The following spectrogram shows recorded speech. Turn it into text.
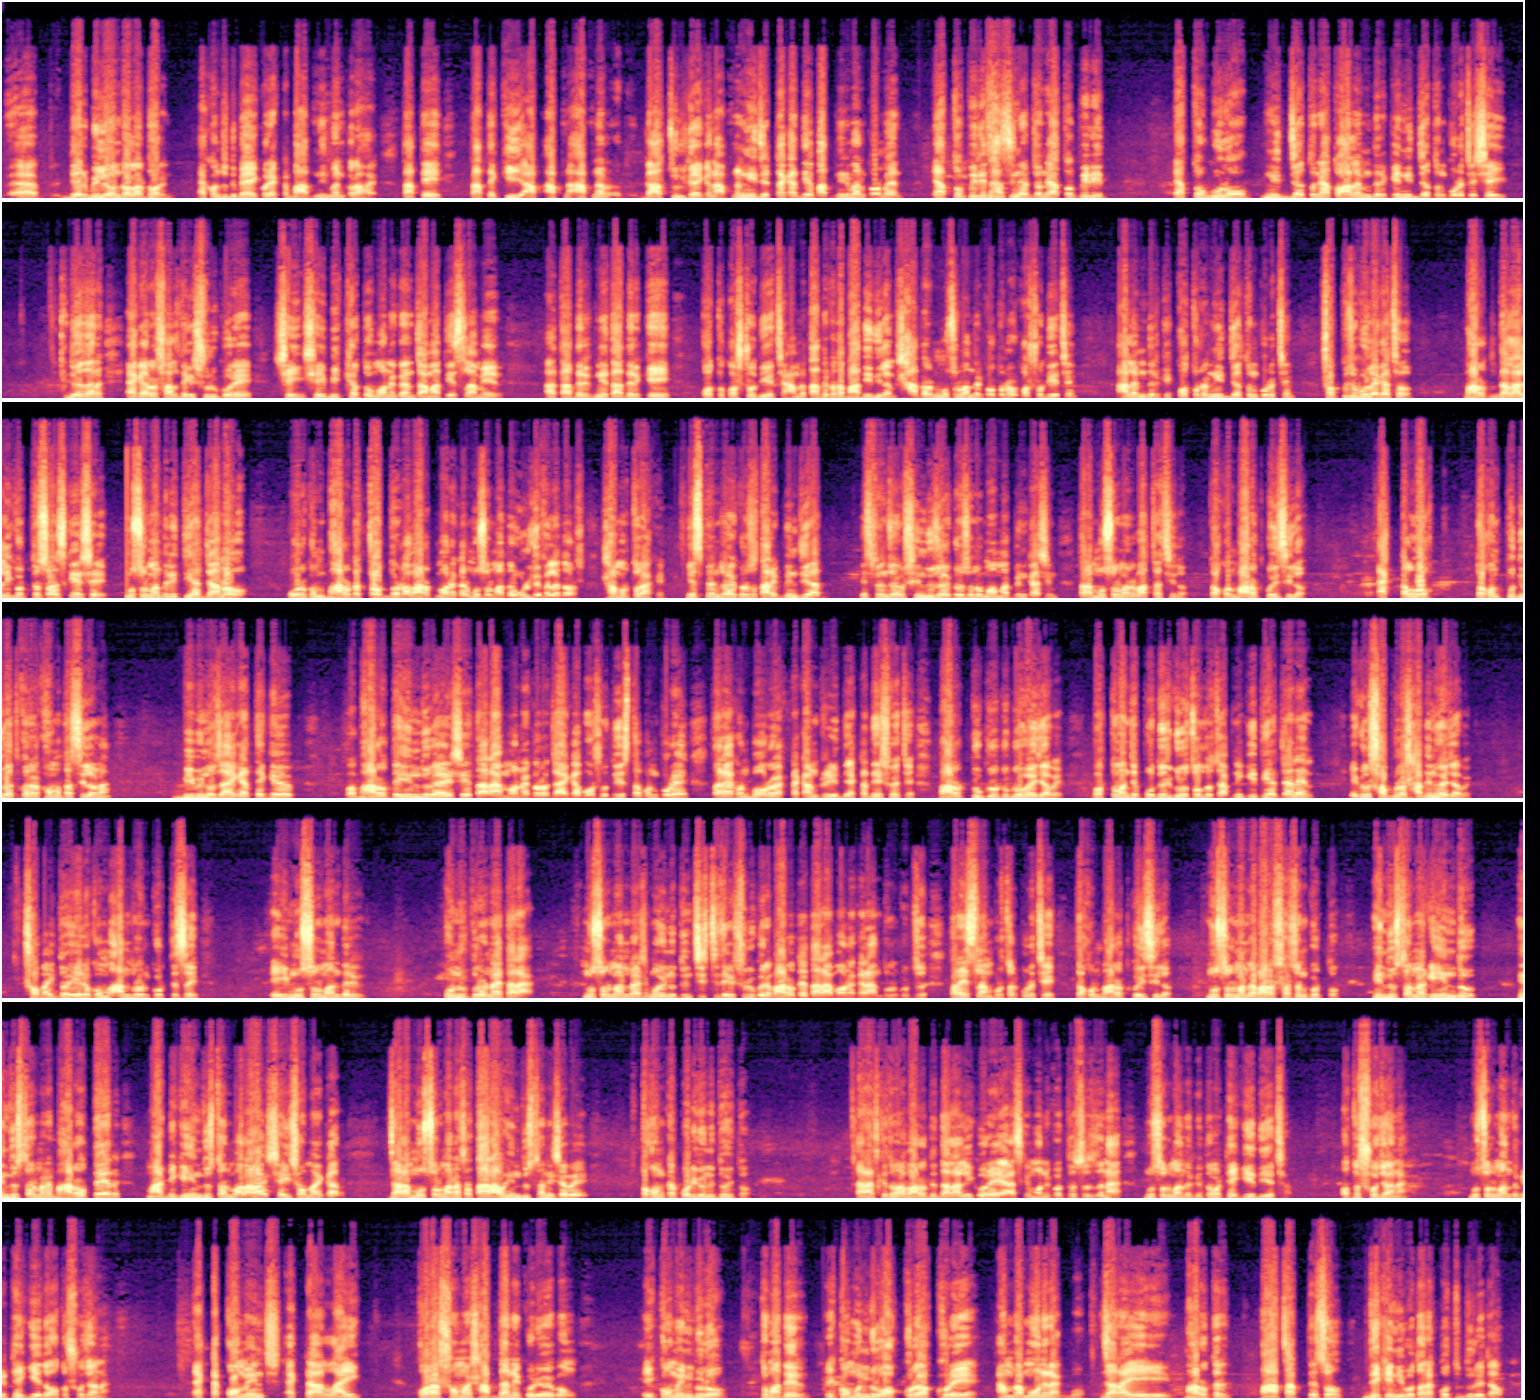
দেড় বিলিয়ন ডলার ধরেন, এখন যদি ব্যয় করে একটা বাঁধ নির্মাণ করা হয়, তাতে তাতে কি আপ- আপনা- আপনার গা চুলকায় কেন? আপনার নিজের টাকা দিয়ে বাঁধ নির্মাণ করবেন? এত পিরিত হাসিনার জন্য এত পিরিত এতগুলো নির্যাতন এত আলেমদেরকে নির্যাতন করেছে সেই এগারো সাল থেকে শুরু করে সেই সেই বিখ্যাত মনে করেন জামাতি ইসলামের তাদের নেতাদেরকে কত কষ্ট দিয়েছে। আমরা তাদের কথা বাদই দিলাম। সাধারণ মুসলমানদের কতটা কষ্ট দিয়েছে? আলেমদেরকে কতটা নির্যাতন করেছে? সবকিছু ভুলে গেছো? ভারত দালালি করতেছো আজকে এসে? মুসলমানদের ইতিহাস জানো? ওরকম ভারতের চোদ্দটা ভারত মনে কর মুসলমানদের উল্টে ফেলে দেওয়ার সামর্থ্য রাখে। স্পেন জয় করেছে তারেক বিন জিয়াদ, স্পেন জয়, সিন্ধু জয় করেছিল মোহাম্মদ বিন কাসিম, তারা মুসলমানের বাচ্চা ছিল। তখন ভারত কই ছিল? একটা লোক তখন প্রতিবাদ করার ক্ষমতা ছিল না। বিভিন্ন জায়গা থেকে ভারতে হিন্দুরা এসে তারা, মনে করো, জায়গা বসতি স্থাপন করে তারা এখন বড় একটা কান্ট্রি একটা দেশ হয়েছে। ভারত টুকরো টুকরো হয়ে যাবে। বর্তমান যে প্রদেশগুলো চলতেছে, আপনি কি ইতিহাস জানেন? এগুলো সবগুলো স্বাধীন হয়ে যাবে। সবাই তো এরকম আন্দোলন করতেছে। এই মুসলমানদের অনুপ্রেরণায় তারা, মুসলমানরা মঈনুদ্দিন চিস্তি থেকে শুরু করে ভারতে তারা, মনে করেন, আন্দোলন করছে তারা ইসলাম প্রচার করেছে। তখন ভারত কই ছিল? মুসলমানরা ভারত শাসন করত। হিন্দুস্তান মানে কি হিন্দু? হিন্দুস্তান মানে ভারতের মাটিকে হিন্দুস্তান বলা হয়? সেই সময়কার যারা মুসলমান আছে, তারাও হিন্দুস্তান হিসেবে তখনকার পরিগণিত হইতো। আর আজকে তোমরা ভারতের দালালি করে আজকে মনে করতেছো যে না, মুসলমানদেরকে তোমরা ঠেকিয়ে দিয়েছ, অত সোজা না। মুসলমানদেরকে ঠেকিয়ে দেওয়া অত সোজা না। একটা কমেন্ট একটা লাইক করার সময় সাবধানে করিও এবং এই কমেন্টগুলো তোমাদের, এই কমেন্টগুলো অক্ষরে অক্ষরে আমরা মনে রাখব। যারা এই ভারতের পা চাটতেছো দেখে নিব তারা কত দূরে যাও।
